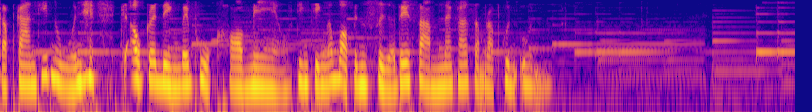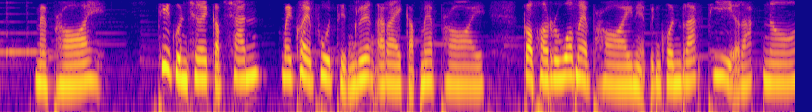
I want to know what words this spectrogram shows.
กับการที่หนูเนี่ยจะเอากระดิ่งไปผูกคอแมว จริงๆต้องบอกเป็นเสือด้วยซ้ำนะคะสำหรับคุณอุ่น แม่พลอย ที่คุณเชยกับฉันไม่ค่อยพูดถึงเรื่องอะไรกับแม่พลอย ก็เพราะรู้ว่าแม่พลอยเนี่ยเป็นคนรักพี่รักน้อง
